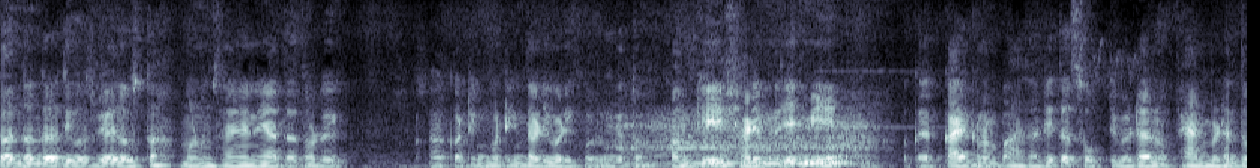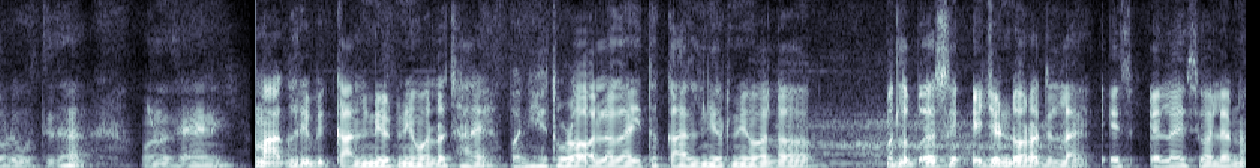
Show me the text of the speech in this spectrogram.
गणतंत्र दिवस बी आहे दोस्त. म्हणून सायाने आता थोडे कटिंग बटिंग दाढी वाडी करून घेतो. कारण की शाळेमध्ये जे मी कार्यक्रम पाहण्यासाठी तर सोबती भेटायला फॅन भेटायला थोडी होती था म्हणून सायाने मा घरी बी काल निर्णयवालंच आहे पण हे थोडं अलग आहे. इथं काल निर्णयवालं मतलब असे एजंटद्वारा दिला आहे एस एल आय सीवाल्यानं.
